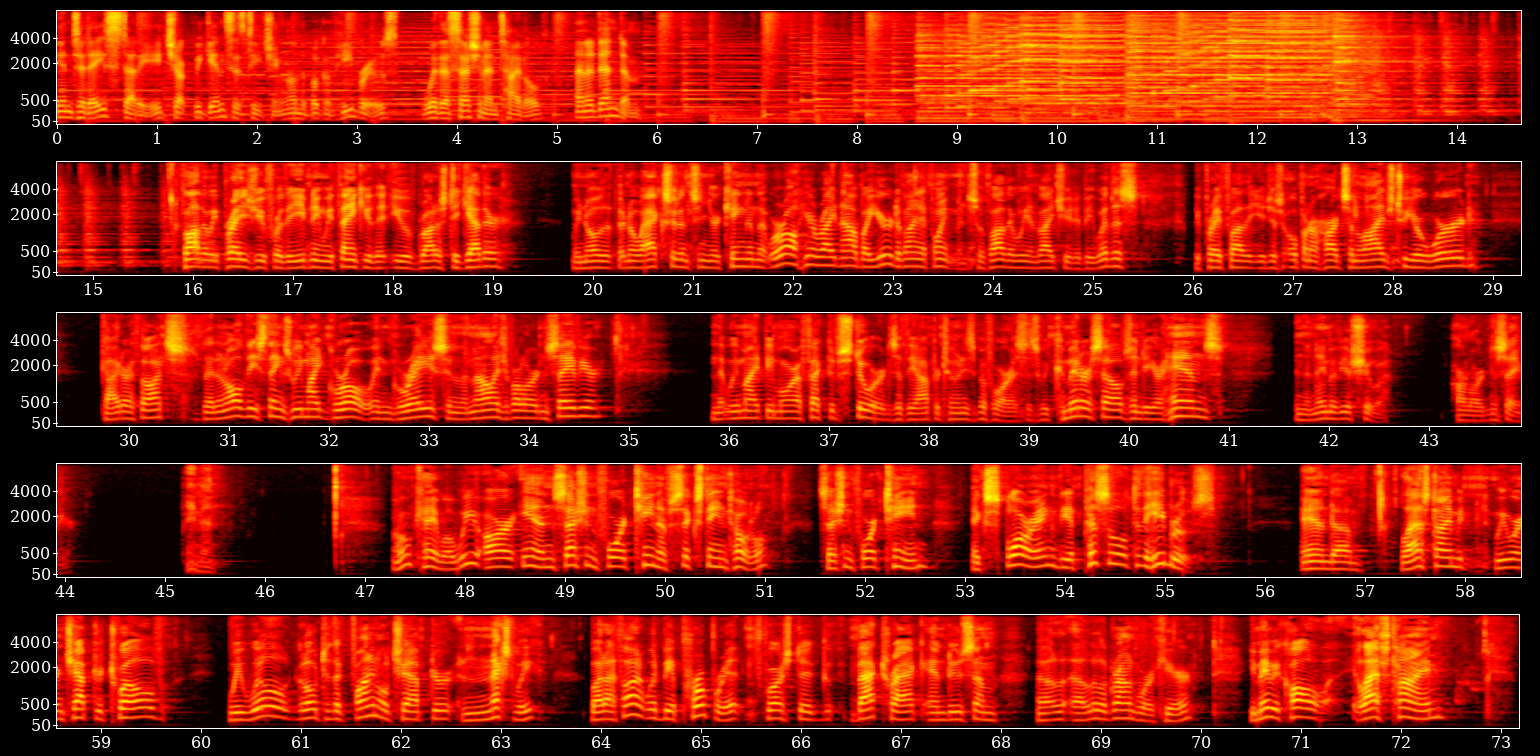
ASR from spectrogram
In today's study, Chuck begins his teaching on the book of Hebrews with a session entitled An Addendum. Father, we praise you for the evening. We thank you that you have brought us together. We know that there are no accidents in your kingdom, that we're all here right now by your divine appointment. So, Father, we invite you to be with us. We pray, Father, that you just open our hearts and lives to your word, guide our thoughts, that in all these things we might grow in grace and in the knowledge of our Lord and Savior, and that we might be more effective stewards of the opportunities before us as we commit ourselves into your hands in the name of Yeshua, our Lord and Savior. Amen. Okay, well, we are in session 14 of 16 total, session 14, exploring the epistle to the Hebrews. And um, last time we were in chapter 12. We will go to the final chapter next week, but I thought it would be appropriate for us to backtrack and do some uh, a little groundwork here. You may recall last time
